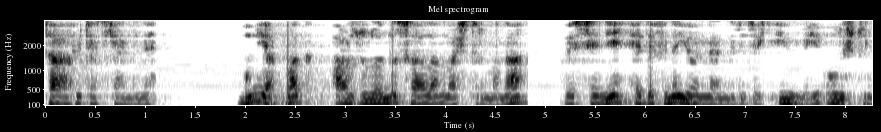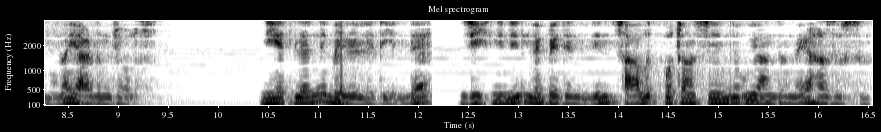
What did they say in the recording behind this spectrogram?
taahhüt et kendine. Bunu yapmak arzularını sağlamlaştırmana ve seni hedefine yönlendirecek ivmeyi oluşturmana yardımcı olur. Niyetlerini belirlediğinde zihninin ve bedeninin sağlık potansiyelini uyandırmaya hazırsın.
